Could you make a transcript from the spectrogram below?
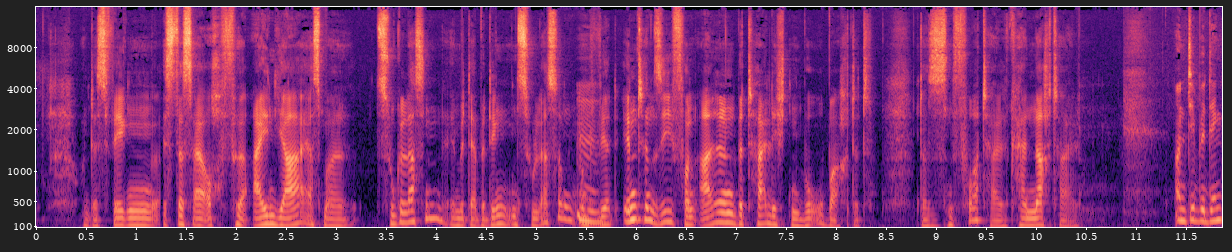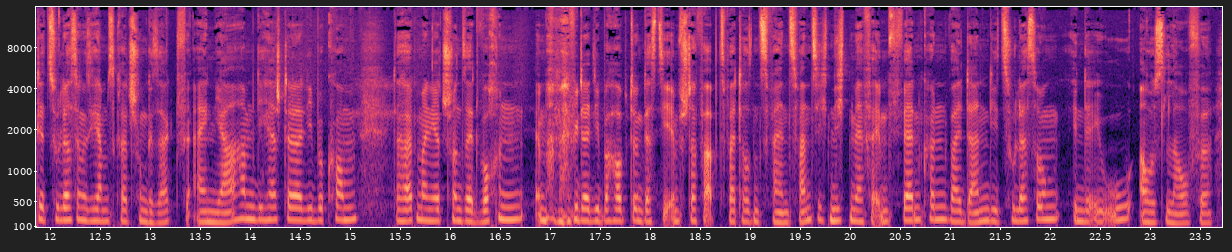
Und deswegen ist das ja auch für ein Jahr erstmal zugelassen mit der bedingten Zulassung und mhm. wird intensiv von allen Beteiligten beobachtet. Das ist ein Vorteil, kein Nachteil. Und die bedingte Zulassung, Sie haben es gerade schon gesagt, für ein Jahr haben die Hersteller die bekommen. Da hört man jetzt schon seit Wochen immer mal wieder die Behauptung, dass die Impfstoffe ab 2022 nicht mehr verimpft werden können, weil dann die Zulassung in der EU auslaufe.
